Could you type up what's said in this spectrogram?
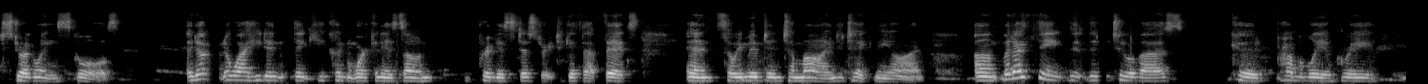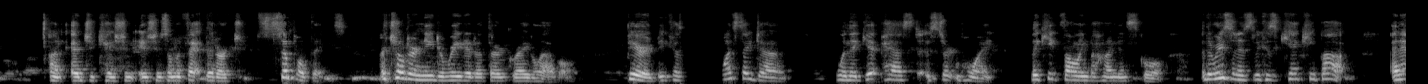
struggling schools. I don't know why he didn't think he couldn't work in his own previous district to get that fixed. And so he moved into mine to take me on. Um, but I think that the two of us could probably agree on education issues, on the fact that our simple things, our children need to read at a third grade level, period. Because once they don't, when they get past a certain point, they keep falling behind in school. And the reason is because they can't keep up. And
